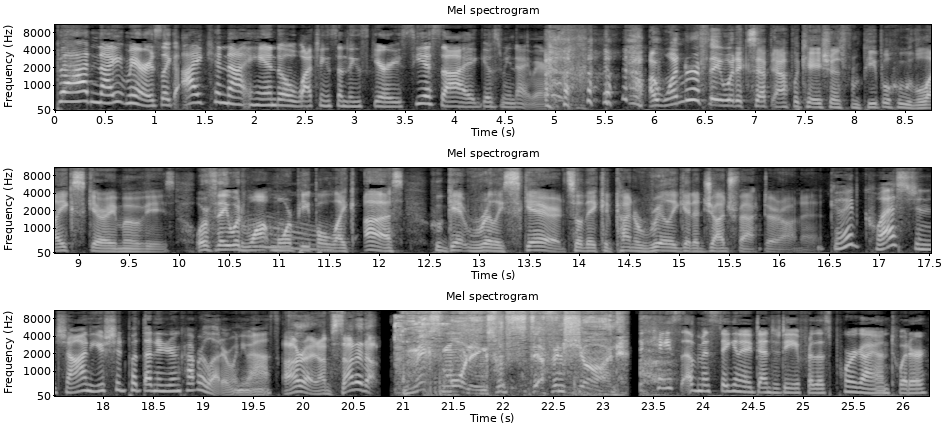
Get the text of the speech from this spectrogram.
bad nightmares. Like, I cannot handle watching something scary. CSI gives me nightmares. I wonder if they would accept applications from people who like scary movies, or if they would want more people hmm. like us who get really scared, so they could kind of really get a judge factor on it. Good question, Sean. You should put that in your cover letter when you ask. All right, I'm signing up. Mixed mornings with Steph and Sean. The case of mistaken identity for this poor guy on Twitter.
